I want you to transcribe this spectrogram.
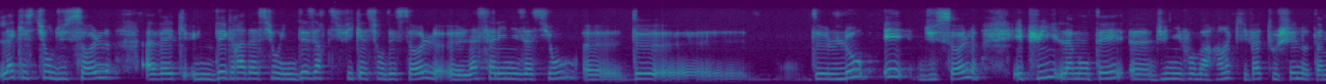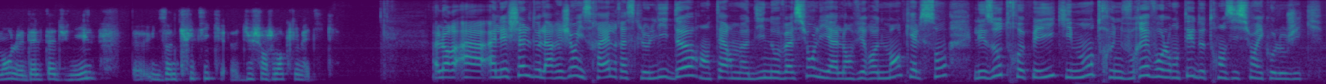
la question du sol avec une dégradation, une désertification des sols, la salinisation de, de l'eau et du sol, et puis la montée euh, du niveau marin qui va toucher notamment le delta du Nil, euh, une zone critique euh, du changement climatique. Alors, à, à l'échelle de la région, Israël reste le leader en termes d'innovation liée à l'environnement. Quels sont les autres pays qui montrent une vraie volonté de transition écologique?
